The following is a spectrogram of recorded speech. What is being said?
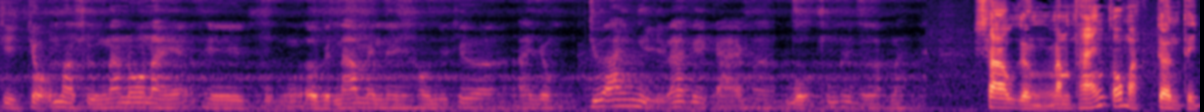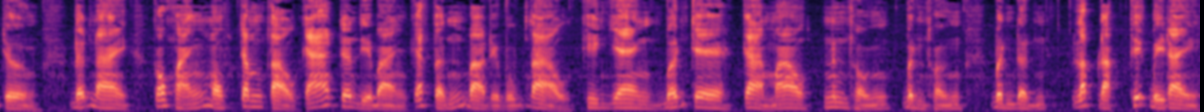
cái chỗ mà sử dụng nano này thì cũng ở Việt Nam mình thì hầu như chưa ai dùng. Chưa ai nghĩ ra cái cái mà bổ sung thêm được này sau gần 5 tháng có mặt trên thị trường, đến nay có khoảng 100 tàu cá trên địa bàn các tỉnh Bà Rịa Vũng Tàu, Kiên Giang, Bến Tre, Cà Mau, Ninh Thuận, Bình Thuận, Bình Định lắp đặt thiết bị này.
